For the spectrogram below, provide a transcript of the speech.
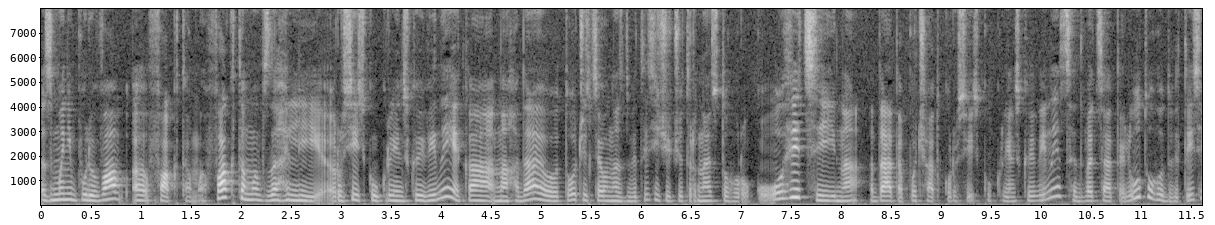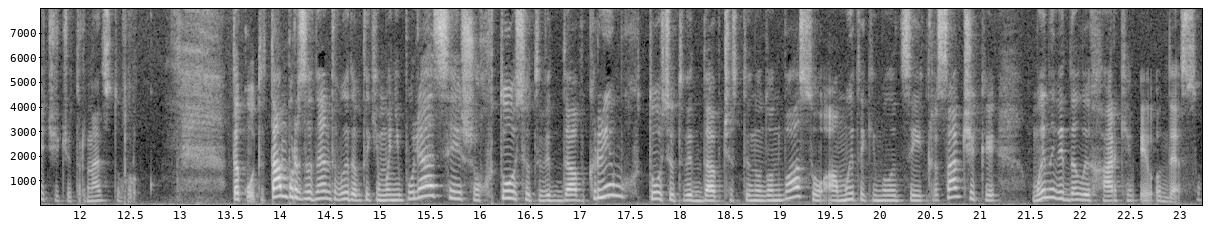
зманіпулював е, фактами. Фактами взагалі російсько-української війни, яка нагадаю, точиться у нас 2014 року. Офіційна дата початку російсько-української війни це 20 лютого 2014 року. Так от там президент видав такі маніпуляції, що хтось от віддав Крим, хтось от віддав частину Донбасу, а ми такі молодці і красавчики, ми не віддали Харків і Одесу.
